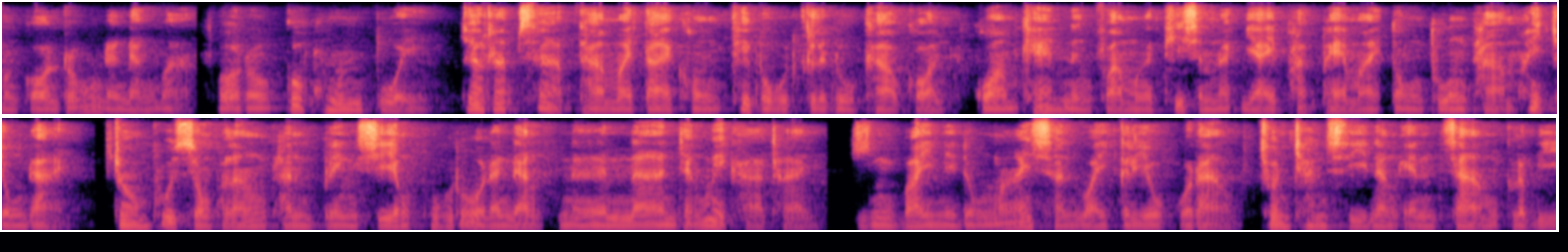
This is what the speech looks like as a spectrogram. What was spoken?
มังกรร้องดัง ๆ ว่าพอเราก็หุ้นป่วยจะรับทราบถามหมายตายของเทพบุตรกระดูกข่าวก่อน ความแค้นหนึ่งฝ่ามือที่สำนักใหญ่พักแผ่ไม้ต้องทวงถามให้จงได้ จอมพูดทรงพลังพลันเปล่งเสียงโฮโร่ดังๆ เนินนานยังไม่ขาดหายกิ่งใบในดงไม้สั่นไหวเกลียวกราว ชนชั้นสีนางแอนสามกระบี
